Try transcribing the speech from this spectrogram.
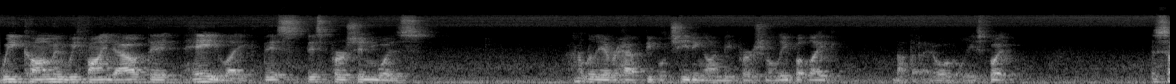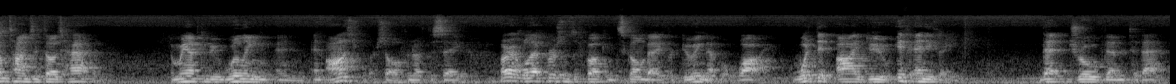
we come and we find out that hey, like this this person was I don't really ever have people cheating on me personally, but like not that I know of at least, but sometimes it does happen. And we have to be willing and, and honest with ourselves enough to say, all right, well, that person's a fucking scumbag for doing that, but why? What did I do, if anything, that drove them to that?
